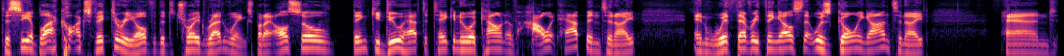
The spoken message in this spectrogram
to see a Blackhawks victory over the Detroit Red Wings, but I also think you do have to take into account of how it happened tonight and with everything else that was going on tonight and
